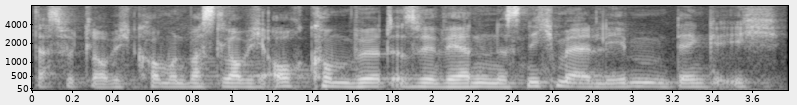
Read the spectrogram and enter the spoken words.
das wird, glaube ich, kommen. Und was, glaube ich, auch kommen wird, ist, wir werden es nicht mehr erleben, denke ich,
